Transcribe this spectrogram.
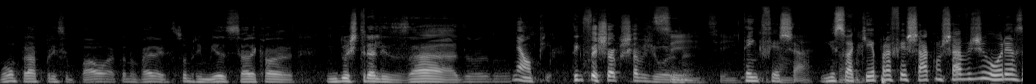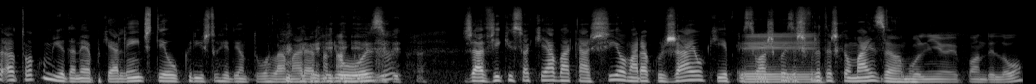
um bom prato principal, quando vai na sobremesa, você olha aquela industrializado. Não, Tem que fechar com chave de ouro, sim, né? sim. tem que fechar. Isso tá. aqui é para fechar com chave de ouro a a tua comida, né? Porque além de ter o Cristo Redentor lá maravilhoso, já vi que isso aqui é abacaxi, é o maracujá, é o quê? Porque são as É- coisas frutas que eu mais O amo. bolinho é pão de ló,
